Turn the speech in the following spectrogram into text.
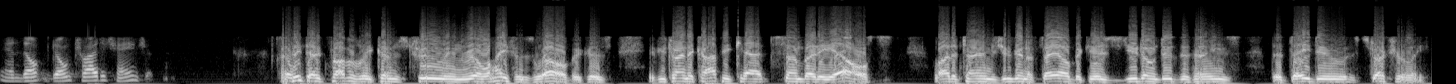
and don't don't try to change it. I think that probably comes true in real life as well, because if you're trying to copycat somebody else, a lot of times you're going to fail because you don't do the things that they do structurally.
